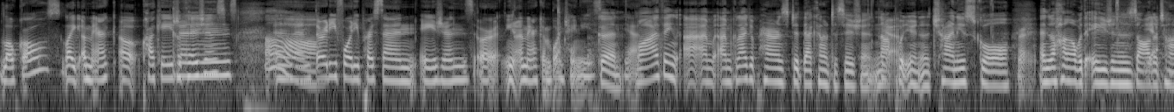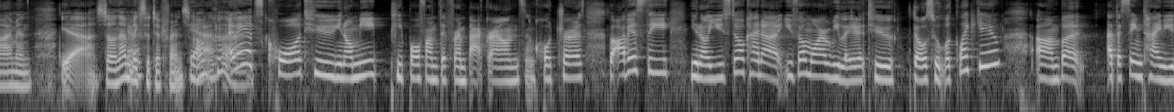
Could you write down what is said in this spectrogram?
locals, like American, oh, Caucasians, Caucasians? and Oh. then 30, 40 percent Asians or you know American-born Chinese. Good. Yeah. Well, I think I, I'm I'm glad your parents did that kind of decision, not Yeah. put you in a Chinese school Right. and hung out with Asians all Yeah. the time, and yeah, so that Yeah. makes a difference. Yeah, Oh. I think it's cool to you know meet people from different backgrounds and cultures, but obviously you know you still kind of you feel more related to those who look like you, um, but at the same time you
